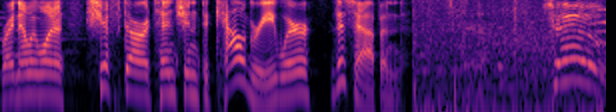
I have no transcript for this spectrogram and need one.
Right now, we want to shift our attention to Calgary, where this happened. Two,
